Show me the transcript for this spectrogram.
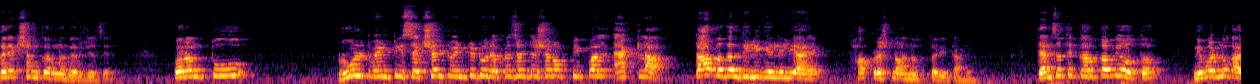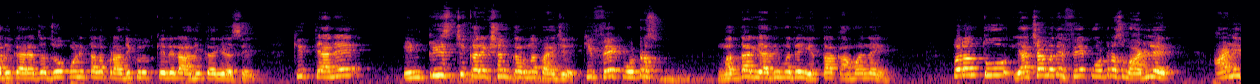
करेक्शन करणं गरजेचं आहे. परंतु rule twenty section twenty two representation of people ऍक्टला का बदल दिली गेलेली आहे? हा प्रश्न अनुत्तरित आहे. त्यांचं ते कर्तव्य होतं निवडणूक अधिकाऱ्याचा जो कोणी त्याला प्राधिकृत केलेला अधिकारी असेल की त्याने इंट्रीजची करेक्शन करणं पाहिजे की फेक वोटर्स मतदार यादीमध्ये येता कामा नये. परंतु याच्यामध्ये फेक वोटर्स वाढलेत आणि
